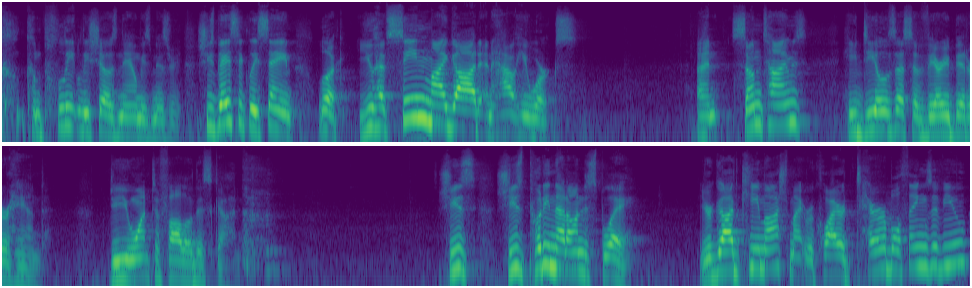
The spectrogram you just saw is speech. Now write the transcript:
c- completely shows Naomi's misery. She's basically saying, Look, you have seen my God and how he works. And sometimes he deals us a very bitter hand. Do you want to follow this God? She's, she's putting that on display. Your God, Chemosh, might require terrible things of you,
